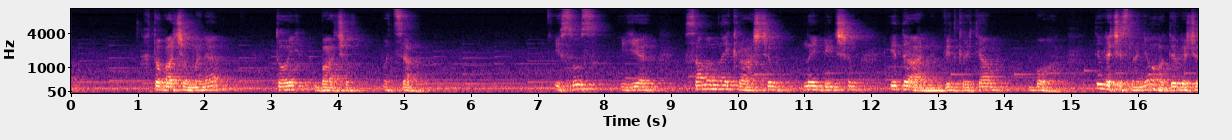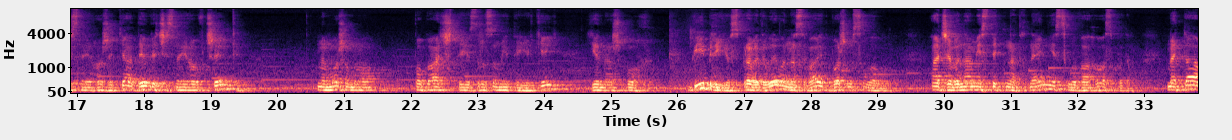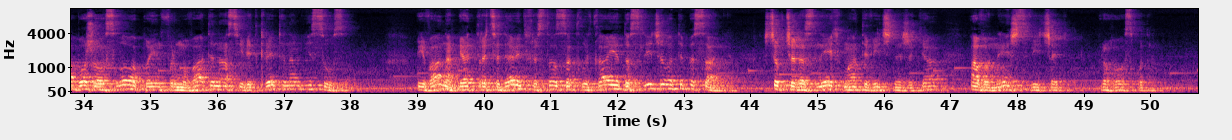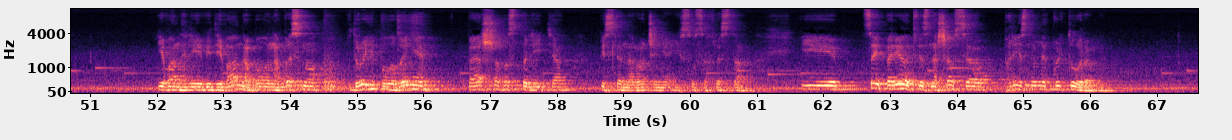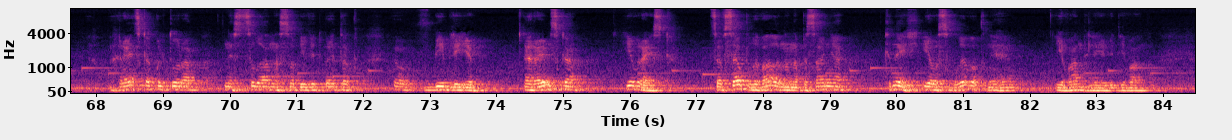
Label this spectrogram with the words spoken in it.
хто бачив мене, той бачив Отця. Ісус є самим найкращим, найбільшим, ідеальним відкриттям Бога. Дивлячись на нього, дивлячись на Його життя, дивлячись на Його вчинки, ми можемо побачити і зрозуміти, який є наш Бог. Біблію справедливо називають Божим Словом, адже вона містить натхненні слова Господа. Мета Божого Слова поінформувати нас і відкрити нам Ісуса. Івана 5:39 Христос закликає досліджувати Писання, щоб через них мати вічне життя, а вони ж свідчать про Господа. Євангеліє від Івана було написано в другій половині першого століття після народження Ісуса Христа. І цей період відзначався різними культурами. Грецька культура несла на собі відбиток в Біблії, римська, єврейська. Це все впливало на написання книг і особливо книги Євангелія від Івана.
